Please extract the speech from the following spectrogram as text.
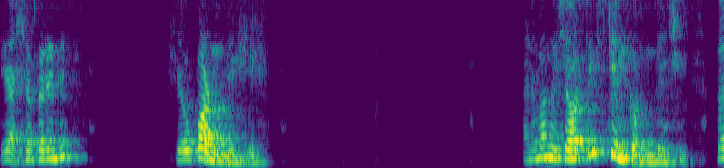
हे अशा तऱ्हेने शेव पाडून द्यायची. आणि मग ह्याच्यावरती स्टीम करून द्यायची. तर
